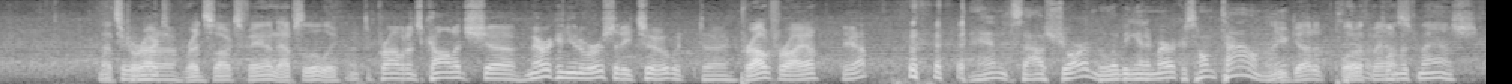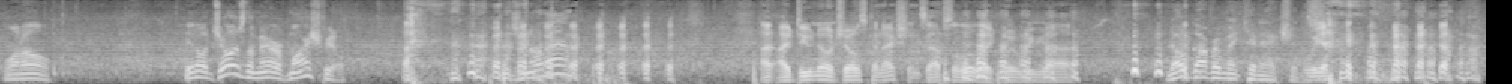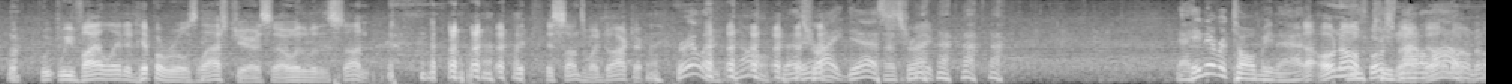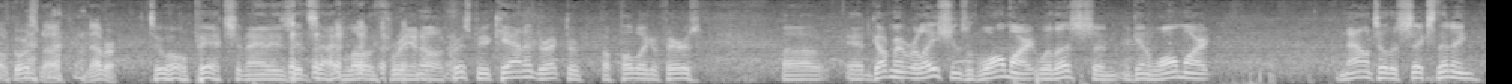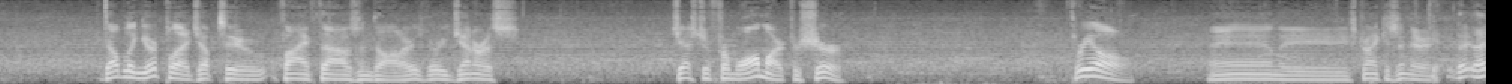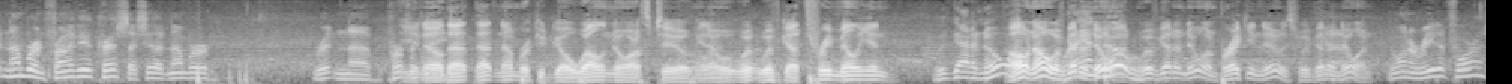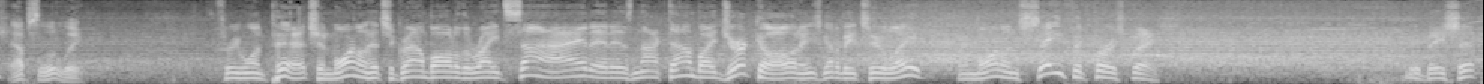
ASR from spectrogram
That's correct. Uh, Red Sox fan, absolutely. Went to Providence College, uh, American University too, but uh, proud Friar. Yep. and South Shore, living in America's hometown. Right? You got it, Plymouth, Mass. Plymouth, Mass. 1-0. You know, Joe's the mayor of Marshfield. Did you know that? I, I, do know Joe's connections. Absolutely. we, we uh, no government connections. We, we, we, violated HIPAA rules last year, so with, with his son. his son's my doctor. Really? No, that's yeah. right. Yes, that's right. yeah, he never told me that. Uh, oh no, of course not. not no, no, no, of course not. Never. 2-0 pitch, and that is inside low 3 0. Chris Buchanan, director of public affairs uh, and government relations with Walmart, with us, and again, Walmart now until the sixth inning doubling your pledge up to $5,000. Very generous gesture from Walmart for sure. 3 0. And the strike is in there. That number in front of you, Chris, I see that number written uh, perfectly. You know, that, that number could go well north, too. You know, we, have got 3 million. We've got a new one. Oh, no, we've Brand got a new, new, one. We've got a new one. Breaking news. We've got yeah. a new one. You want to read it for us? Absolutely. 3 1 pitch, and Moreland hits a ground ball to the right side. It is knocked down by Gyorko, and he's going to be too late. And Moreland safe at first base. Good base hit.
